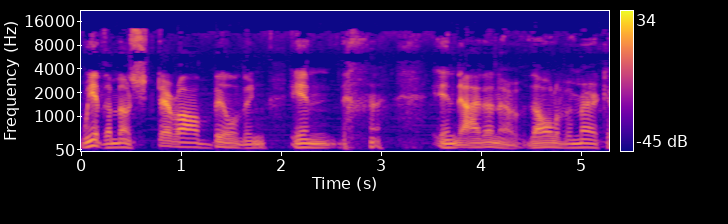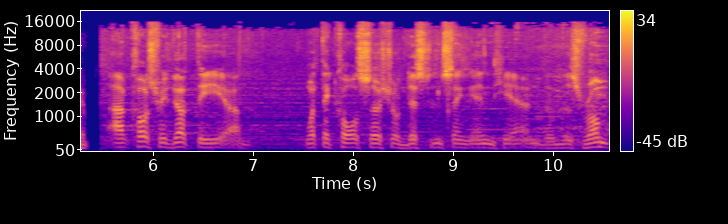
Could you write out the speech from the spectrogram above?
we have the most sterile building in in I don't know the all of America. Of course, we've got the um, what they call social distancing in here in this room,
